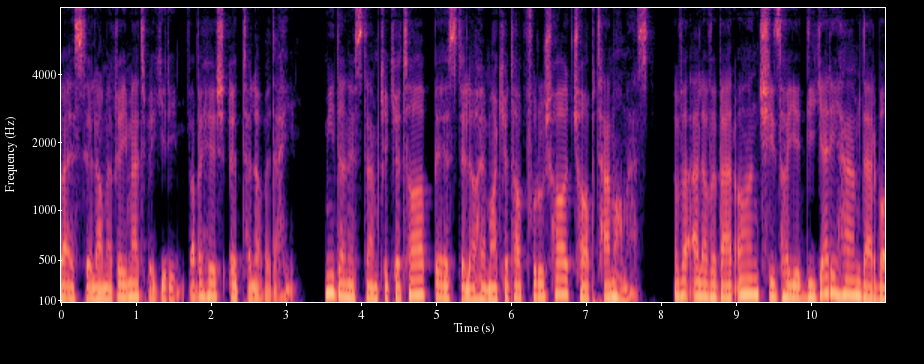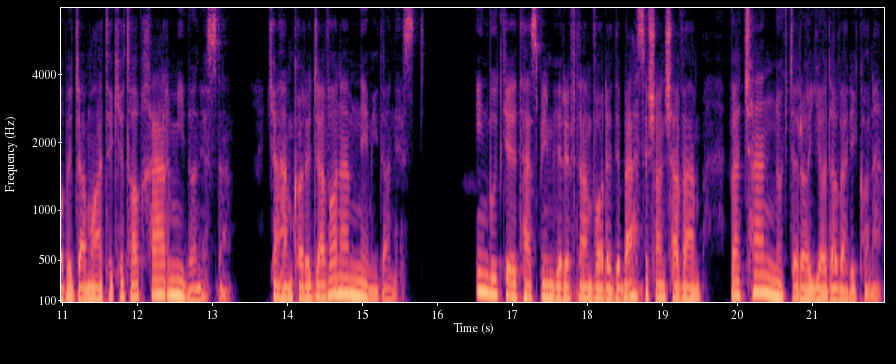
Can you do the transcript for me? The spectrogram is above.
و استعلام قیمت بگیریم و بهش اطلاع بدهیم. می‌دانستم که کتاب به اصطلاح ما کتاب فروش ها چاپ تمام است و علاوه بر آن چیزهای دیگری هم در باب جماعت کتاب خر می دانستم که همکار جوانم نمی‌دانست. این بود که تصمیم گرفتم وارد بحثشان شوم و چند نکته را یادآوری کنم.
